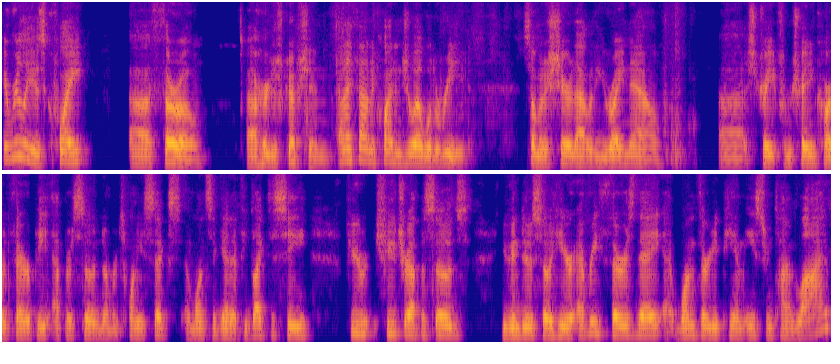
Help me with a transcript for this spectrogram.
it really is quite uh, thorough uh, her description, and I found it quite enjoyable to read. So I'm going to share that with you right now, uh, straight from Trading Card Therapy, episode number 26. And once again, if you'd like to see future episodes, you can do so here every Thursday at 1:30 p.m. Eastern Time live,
